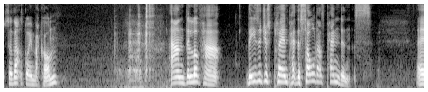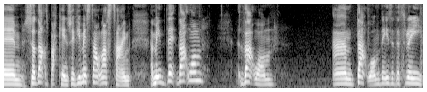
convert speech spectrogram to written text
so that's going back on. And the love heart these are just plain, they're sold as pendants. Um, so that's back in. So if you missed out last time, I mean, th that one, that one, and that one, these are the three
